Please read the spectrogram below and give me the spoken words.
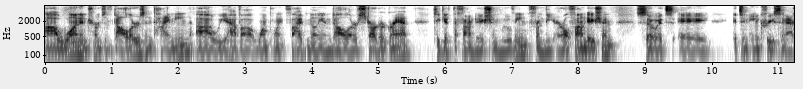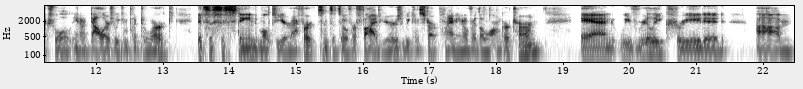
Uh, one in terms of dollars and timing, uh, we have a 1.5 million dollar starter grant to get the foundation moving from the Errol Foundation. So it's a it's an increase in actual you know dollars we can put to work. It's a sustained multi-year effort since it's over five years. We can start planning over the longer term, and we've really created um,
